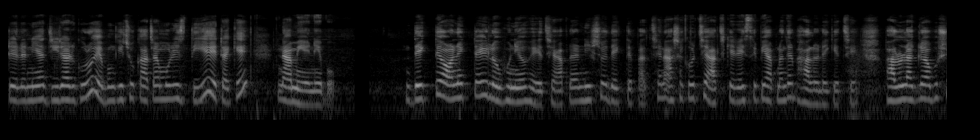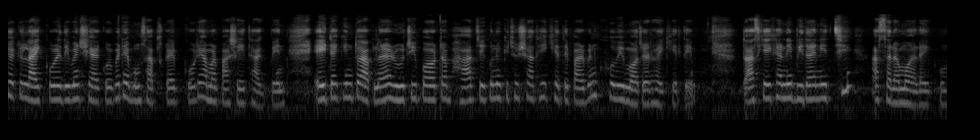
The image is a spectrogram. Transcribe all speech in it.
টেলে নেওয়া জিরার গুঁড়ো এবং কিছু কাঁচামরিচ দিয়ে এটাকে নামিয়ে নেব। দেখতে অনেকটাই লোভনীয় হয়েছে, আপনারা নিশ্চয়ই দেখতে পাচ্ছেন। আশা করছি আজকের রেসিপি আপনাদের ভালো লেগেছে। ভালো লাগলে অবশ্যই একটা লাইক করে দিবেন শেয়ার করবেন এবং সাবস্ক্রাইব করে আমার পাশেই থাকবেন। এইটা কিন্তু আপনারা রুচি পরোটা, ভাত যে কোনো কিছুর সাথেই খেতে পারবেন, খুবই মজার হয় খেতে। তো আজকে এখানে বিদায় নিচ্ছি। আসসালামু আলাইকুম।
